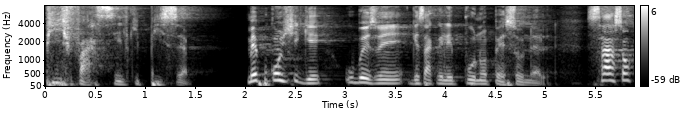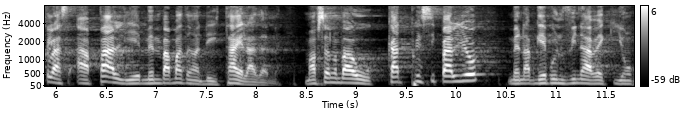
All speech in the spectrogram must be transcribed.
plus facile, qui plus simple. Mais pour conjuguer, ou besoin de ça que les pronoms personnels. Ça son classe à parler, même pas dans détail là-dedans. Je vais quatre principales mais nous avons besoin venir avec une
